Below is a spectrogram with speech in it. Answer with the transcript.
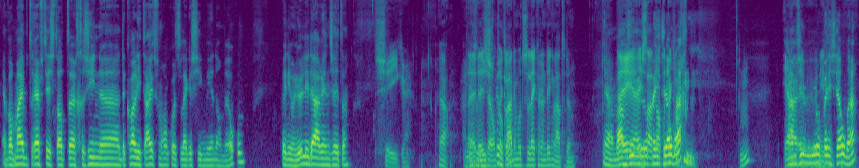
En wat mij betreft is dat eh, gezien eh, de kwaliteit van Hogwarts Legacy meer dan welkom. Ik weet niet hoe jullie daarin zitten. Zeker. Ja, die nee, deze ontwikkelaar die moeten ze lekker hun ding laten doen. Ja, waarom Nee, zien we hij nu staat opeens Zelda? backlog. Hm? Ja, waarom zien we nu niet. opeens Zelda?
